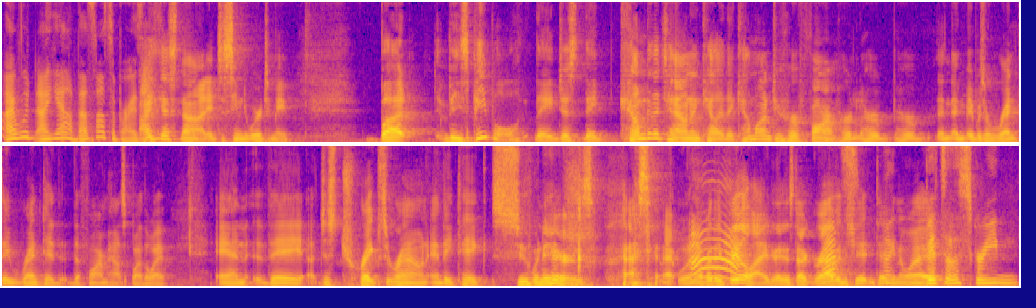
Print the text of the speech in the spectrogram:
I would. Uh, yeah, that's not surprising. I guess not. It just seemed weird to me. But these people, they just they come to the town in Kelly. They come onto her farm, her her her, and, and it was a rent. They rented the farmhouse, by the way, and they just traipse around and they take souvenirs as, whenever they feel like. They just start grabbing shit and taking like away. bits of the screen.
